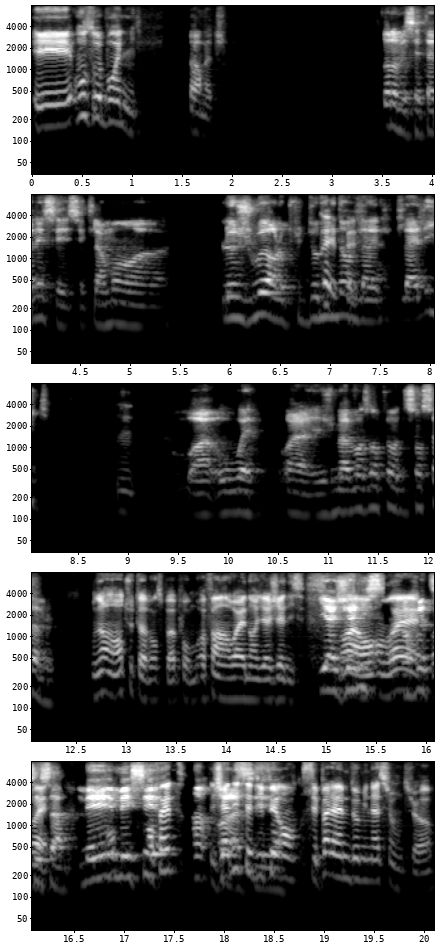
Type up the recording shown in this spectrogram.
et 11 rebonds et demi par match. Non, non, mais cette année, c'est c'est clairement euh, le joueur le plus dominant très de, la, de la ligue. Mm. Ouais, ouais, ouais, je m'avance un peu en disant ça, mais Non, non, tu t'avances pas pour moi. Enfin, ouais, non, il y a Giannis. il y a Ouais, Giannis. en en, vrai, fait, c'est ouais. ça. Mais, mais c'est. En fait, un- Giannis, voilà, c'est différent. C'est pas la même domination, tu vois.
